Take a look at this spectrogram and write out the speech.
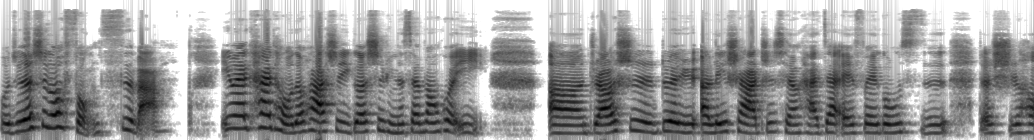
我觉得是个讽刺吧，因为开头的话是一个视频的三方会议，嗯，主要是对于 Alicia 之前还在 FA 公司的时候，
